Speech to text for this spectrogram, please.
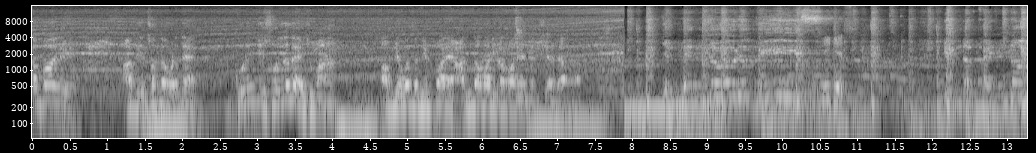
கபாலி. அப்படின்னு சொன்ன உடனே குனிஞ்சி சொல்லுங்க சும்மா அப்படி வந்து நிப்பாரு அந்த மாதிரி கபாலி நினைச்சாரு என்னோடு டிடிஎஸ் இந்த பெண்ணோட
